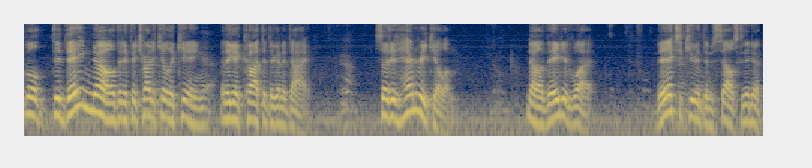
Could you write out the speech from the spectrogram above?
well? Did they know that if they try to kill the king and they get caught, that they're gonna die? No. So did Henry kill him? No, they did what? They executed themselves because they knew. It.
